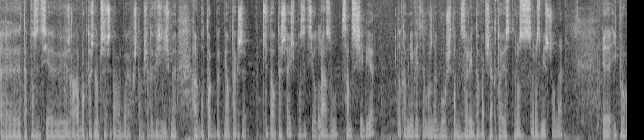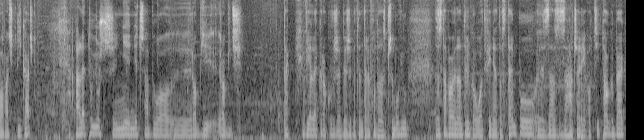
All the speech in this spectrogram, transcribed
e, te pozycje, albo ktoś nam przeczytał, albo jakoś tam się dowiedzieliśmy, albo Talkback miał tak, że czytał te 6 pozycji od razu, sam z siebie, no to mniej więcej można było się tam zorientować, jak to jest roz, rozmieszczone e, i próbować klikać, ale tu już nie, nie trzeba było e, robi, robić tak wiele kroków, żeby, żeby ten telefon do nas przemówił. Zostawały nam tylko ułatwienia dostępu, za, zahaczenie opcji Talkback,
